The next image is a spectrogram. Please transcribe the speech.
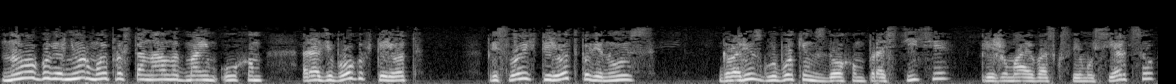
Но гувернер мой простонал над моим ухом, ради бога, вперед. При слове «вперед» повинуюсь. Говорю с глубоким вздохом «простите», прижимая вас к своему сердцу,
